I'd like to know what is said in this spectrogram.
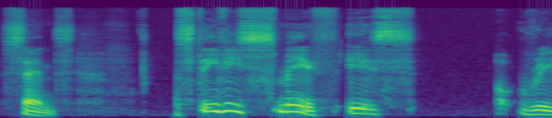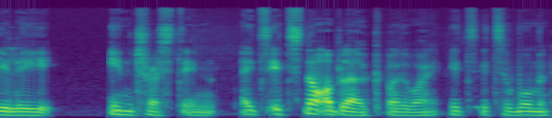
sense. Stevie Smith is really interesting. It's it's not a bloke, by the way. It's it's a woman,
